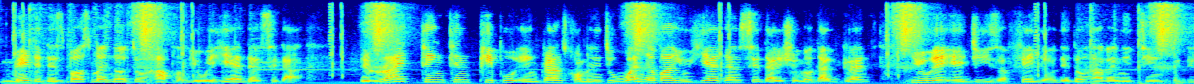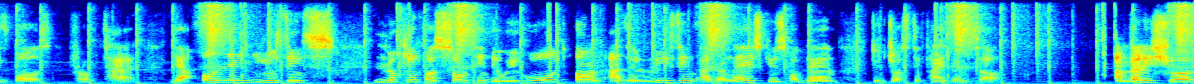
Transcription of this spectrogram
made the disbursement not to happen. You will hear them say that. The right thinking people in Grant community, whenever you hear them say that, you should know that Grant UAAG is a failure. They don't have anything to disburse from time. They are only using, looking for something they will hold on as a reason, as an excuse for them to justify themselves. I'm very sure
